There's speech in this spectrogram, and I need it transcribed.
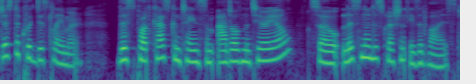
Just a quick disclaimer this podcast contains some adult material, so listener discretion is advised.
